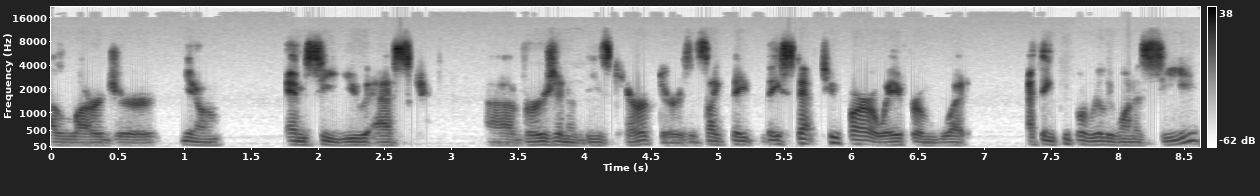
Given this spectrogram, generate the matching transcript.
a larger you know MCU esque uh, version of these characters, it's like they they step too far away from what I think people really want to see.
